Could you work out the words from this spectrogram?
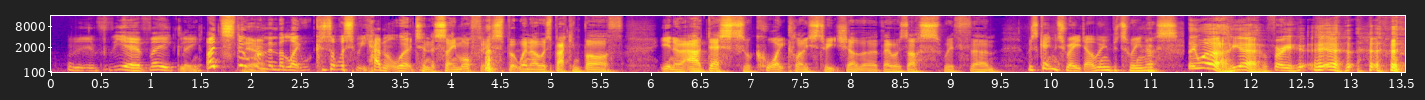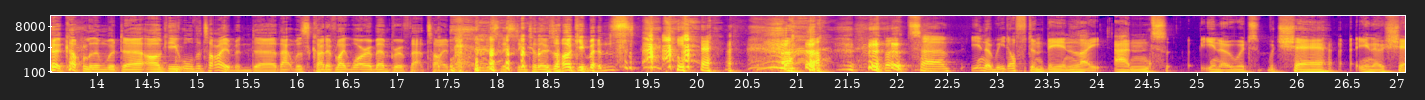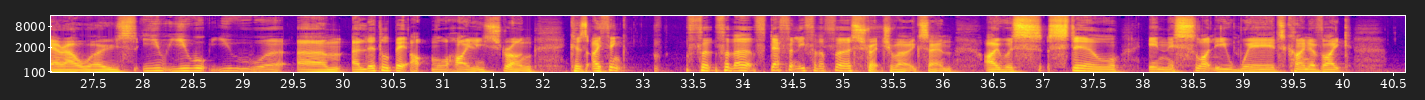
Yeah, vaguely. I'd still Yeah. remember, like, because obviously we hadn't worked in the same office, but when I was back in Bath, you know, our desks were quite close to each other. There was us with, um, was Games Radar in between us? They were, yeah, very. a couple of them would uh, argue all the time, and uh, that was kind of like what I remember of that time. Matthew was listening to those arguments. Yeah, but um, you know, we'd often be in late and you know would would share you know share our woes. You you you were um, a little bit more highly strung because I think. For, for the definitely for the first stretch of OXM, I was still in this slightly weird kind of like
